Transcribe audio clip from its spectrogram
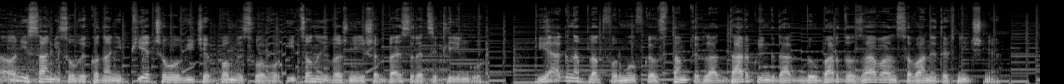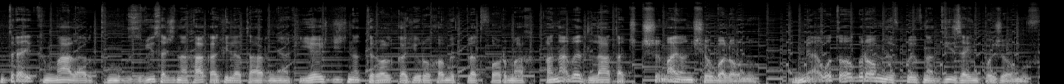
a oni sami są wykonani pieczołowicie, pomysłowo i co najważniejsze bez recyklingu. Jak na platformówkę z tamtych lat Darkwing Duck był bardzo zaawansowany technicznie. Drake Mallard mógł zwisać na hakach i latarniach, jeździć na tyrolkach i ruchomych platformach, a nawet latać trzymając się balonu. Miało to ogromny wpływ na design poziomów.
